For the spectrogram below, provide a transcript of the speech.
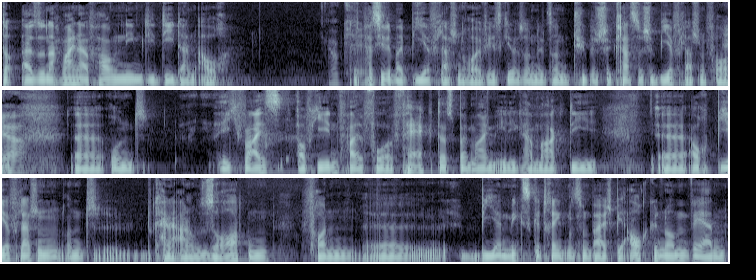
Doch, also nach meiner Erfahrung nehmen die die dann auch. Okay. Das passiert ja bei Bierflaschen häufig. Es gibt so eine, so eine typische klassische Bierflaschenform. Ja. Äh, und ich weiß auf jeden Fall vor Fact, dass bei meinem Edeka-Markt die äh, auch Bierflaschen und äh, keine Ahnung, Sorten von äh, Bier-Mixgetränken zum Beispiel auch genommen werden,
